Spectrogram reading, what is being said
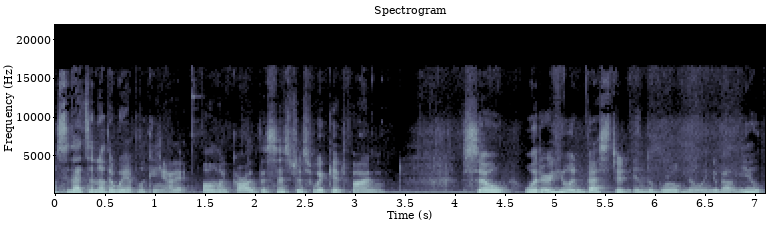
so that's another way of looking at it. Oh my god this is just wicked fun so, what are you invested in the world knowing about you?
